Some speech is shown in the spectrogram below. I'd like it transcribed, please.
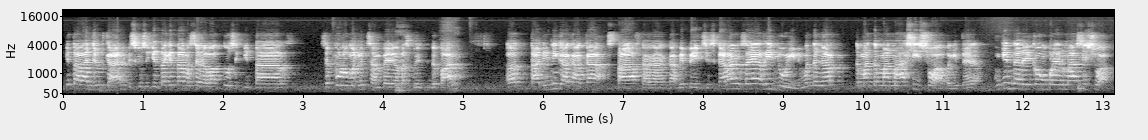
kita lanjutkan diskusi kita. Kita masih ada waktu sekitar 10 menit sampai 15 menit ke depan. Eh, tadi ini kakak-kakak staff, kakak-kakak BPC. Sekarang saya rindu ini mendengar teman-teman mahasiswa begitu ya. Mungkin dari komponen mahasiswa,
